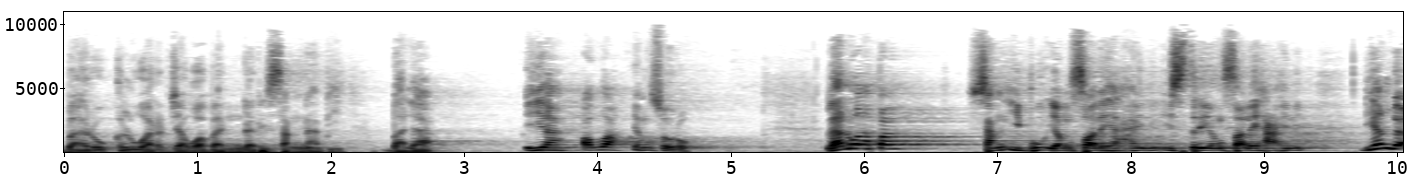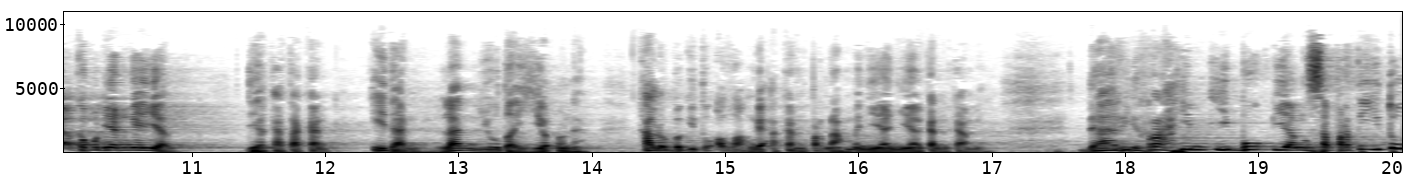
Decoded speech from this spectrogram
baru keluar jawaban dari sang nabi. Bala. Iya Allah yang suruh. Lalu apa? Sang ibu yang salehah ini istri yang salehah ini dia nggak kemudian ngeyel. Dia katakan idan lan yudayyuna Kalau begitu Allah nggak akan pernah menyia-nyiakan kami. Dari rahim ibu yang seperti itu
